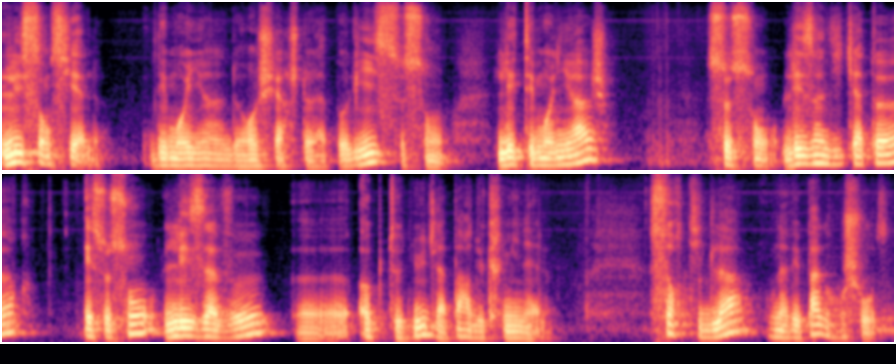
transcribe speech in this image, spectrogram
l'essentiel des moyens de recherche de la police, ce sont les témoignages, ce sont les indicateurs et ce sont les aveux obtenus de la part du criminel. Sorti de là, on n'avait pas grand-chose.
